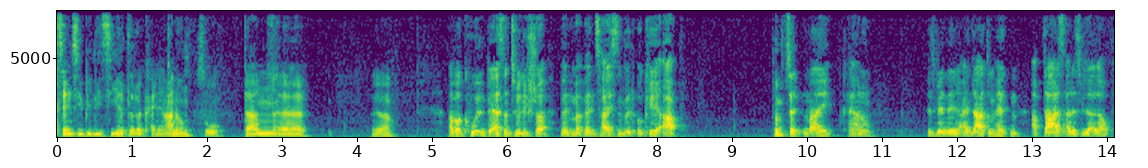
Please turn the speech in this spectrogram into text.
sensibilisiert oder keine Ahnung. so. Dann, äh, ja, Aber cool wäre es natürlich schon, wenn es heißen wird, okay, ab 15. Mai, keine Ahnung, wenn wir ein Datum hätten, ab da ist alles wieder erlaubt.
